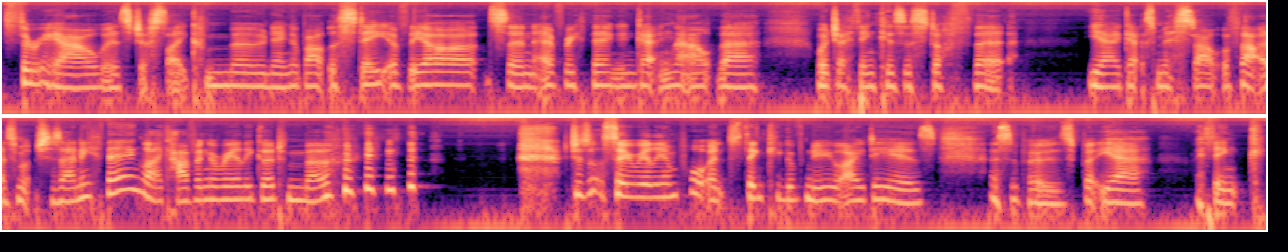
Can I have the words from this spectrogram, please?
3 hours just like moaning about the state of the arts and everything and getting that out there which I think is the stuff that yeah gets missed out of that as much as anything like having a really good moan which is also really important thinking of new ideas I suppose. But yeah I think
